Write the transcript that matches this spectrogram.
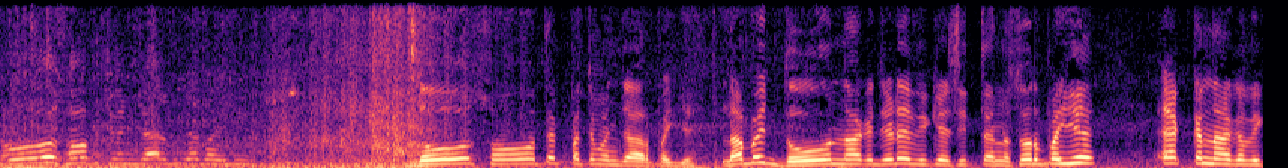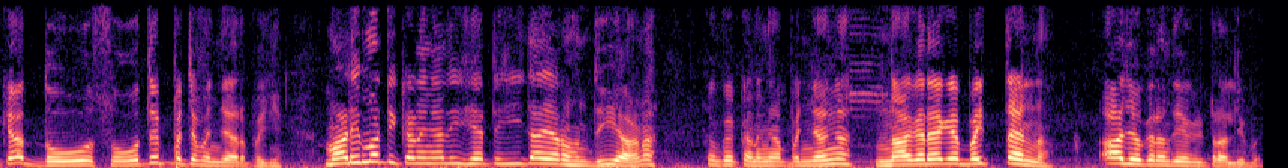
255 ਰੁਪਏ ਬਾਈ ਜੀ 200 ਤੇ 55 ਰੁਪਏ ਲੈ ਬਈ, ਦੋ ਨਗ ਜਿਹੜੇ ਵਿਕੇ ਸੀ 300 ਰੁਪਏ ਇੱਕ ਨਗ ਵਿਕਿਆ 200 ਤੇ 55 ਰੁਪਏ ਮਾੜੀ ਮੋਟੀ ਕਣੀਆਂ ਦੀ ਛੱਟ ਜੀ ਤਾਂ ਯਾਰ ਹੁੰਦੀ ਆ, ਹਨਾ? ਕਿਉਂਕਿ ਕਣੀਆਂ ਪਈਆਂ ਗਾ ਨਗ ਰਹਿ ਗਏ ਬਈ ਤਿੰਨ। ਆ ਜਾਓ ਕਰਾਂ ਦੀ ਟਰਾਲੀ ਬਈ।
